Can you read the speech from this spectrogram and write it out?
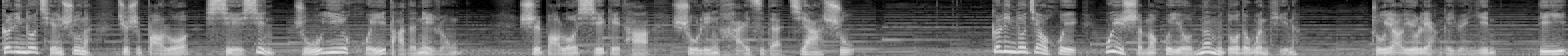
哥林多前书呢，就是保罗写信逐一回答的内容。是保罗写给他属灵孩子的家书。哥林多教会为什么会有那么多的问题呢？主要有两个原因：第一，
